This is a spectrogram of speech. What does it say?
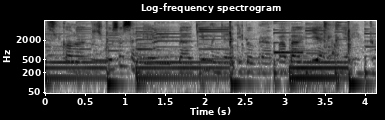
Psikologi khusus sendiri dibagi menjadi beberapa bagian, yaitu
